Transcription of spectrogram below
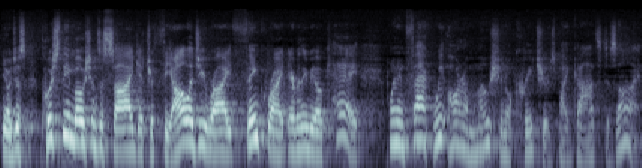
you know, just push the emotions aside, get your theology right, think right, everything will be okay when in fact we are emotional creatures by God's design.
